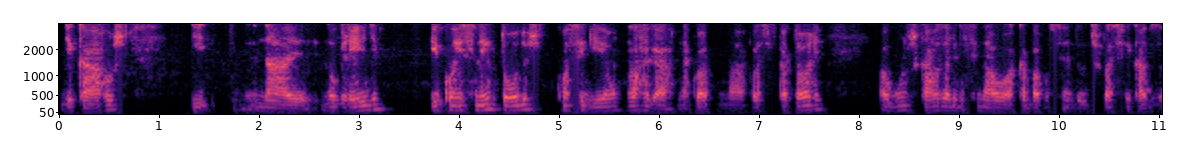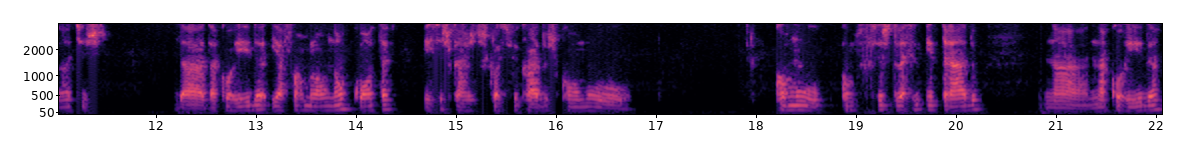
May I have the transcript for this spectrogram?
de carros e, na, no grid, e com isso nem todos conseguiam largar na, na classificatória. Alguns carros ali do final acabavam sendo desclassificados antes da, da corrida, e a Fórmula 1 não conta esses carros desclassificados como como, como se eles tivessem entrado na, na corrida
